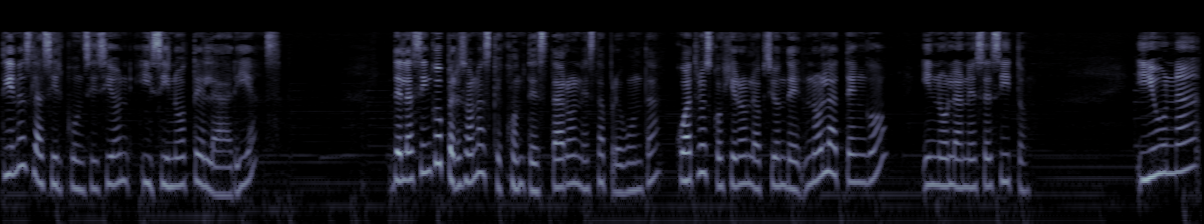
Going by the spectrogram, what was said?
¿tienes la circuncisión y si no te la harías? De las cinco personas que contestaron esta pregunta, cuatro escogieron la opción de no la tengo y no la necesito. Y una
